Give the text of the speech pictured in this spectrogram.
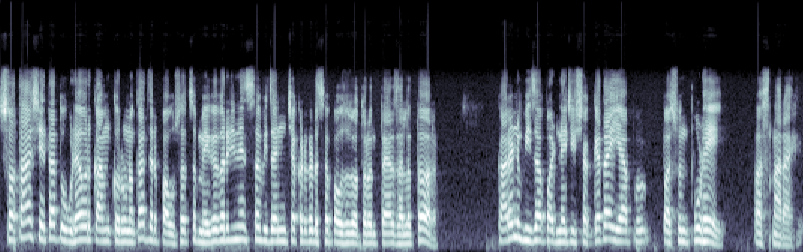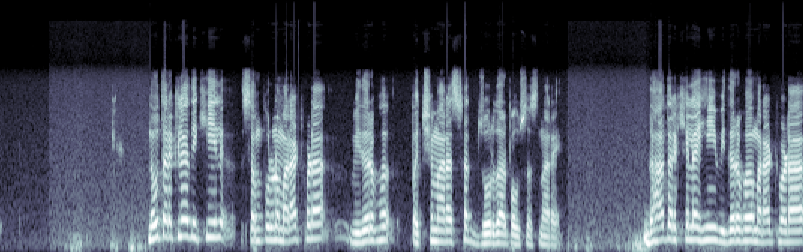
स्वतः शेतात उघड्यावर काम करू नका. जर पावसाचं मेघगर्जनेसह विजांच्या कडकडसह पावसाचं वातावरण तयार झालं तर कारण विजा पडण्याची शक्यता यापासून पुढे असणार आहे. नऊ तारखेला देखील संपूर्ण मराठवाडा विदर्भ पश्चिम महाराष्ट्रात जोरदार पाऊस असणार आहे. दहा तारखेलाही विदर्भ मराठवाडा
